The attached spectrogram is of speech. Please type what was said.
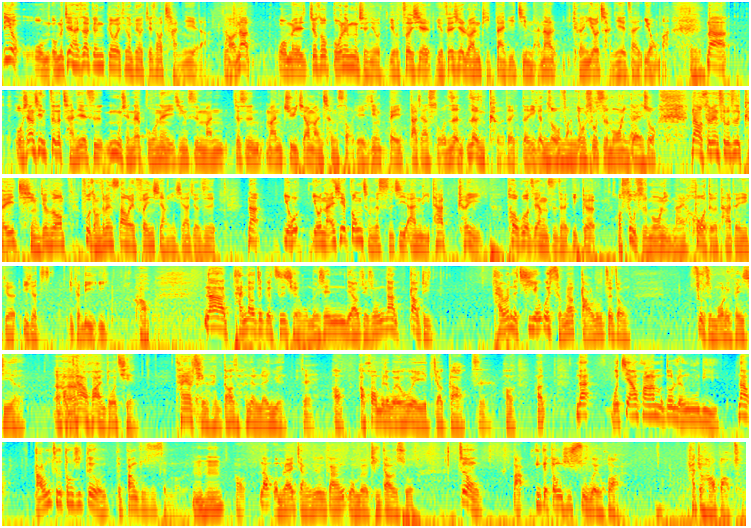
因为我们我们今天还是要跟各位听众朋友介绍产业啦。好，那我们也就说，国内目前有有这些有这些软体代理进来，那可能也有产业在用嘛。那我相信这个产业是目前在国内已经是蛮就是蛮聚焦、蛮成熟，也已经被大家所认认可的的一个做法，用数字模拟来做。那我这边是不是可以请，就是说副总这边稍微分享一下，就是那有有哪一些工程的实际案例，它可以透过这样子的一个哦数值模拟来获得它的一个一个一个利益？好，那谈到这个之前，我们先了解说，那到底台湾的企业为什么要导入这种？数值模拟分析呢？哦，他要花很多钱，他要请很高端的人员。对，好啊，后面的维护费也比较高。是，好，好，那我既然花那么多人物力，那导入这个东西对我的帮助是什么了？嗯哼，好，那我们来讲，就是刚刚我们有提到的说，这种把一个东西数位化了，它就好保存。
